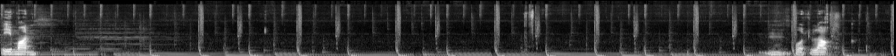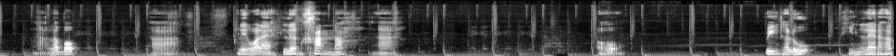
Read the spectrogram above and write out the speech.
ตีมอน ปลดล็อกอระบบเรียกว่าอะไร เลื่อนขั้นเนาะอ่าโอ้โห วิ่งทะลุหินเลยนะครับ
